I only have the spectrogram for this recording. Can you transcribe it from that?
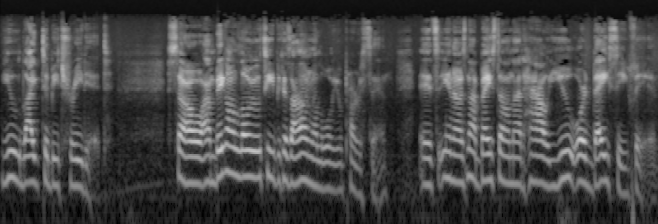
you like to be treated. So I'm big on loyalty because I'm a loyal person. It's you know, it's not based on not how you or they see fit.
